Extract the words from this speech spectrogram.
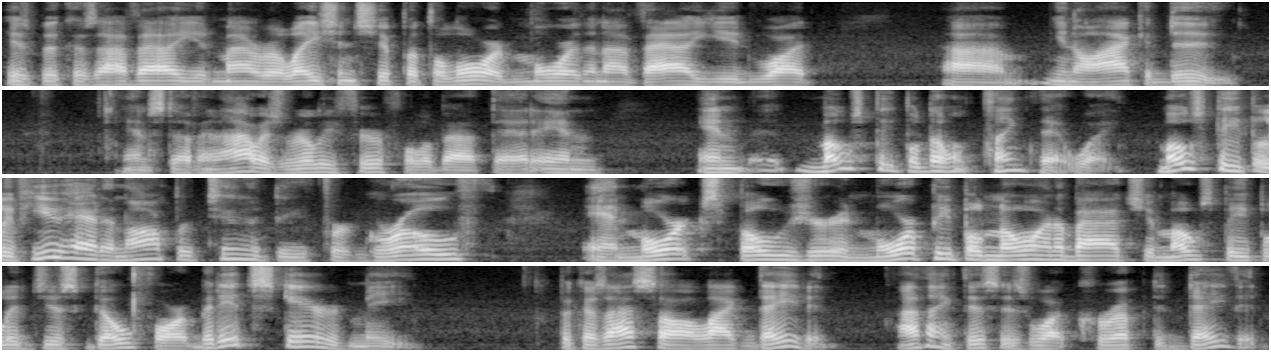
is because I valued my relationship with the Lord more than I valued what um, you know I could do and stuff. And I was really fearful about that. And and most people don't think that way. Most people, if you had an opportunity for growth and more exposure and more people knowing about you, most people would just go for it. But it scared me because I saw like David. I think this is what corrupted David.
